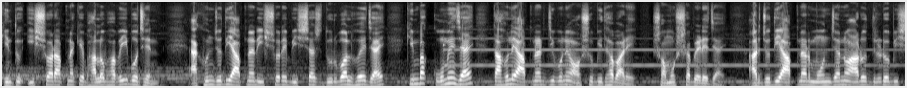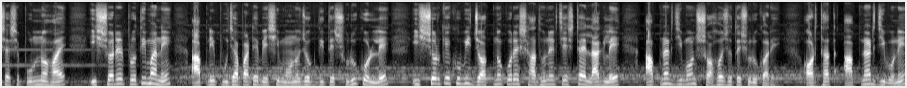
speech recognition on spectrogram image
কিন্তু ঈশ্বর আপনাকে ভালোভাবেই বোঝেন। এখন যদি আপনার ঈশ্বরে বিশ্বাস দুর্বল হয়ে যায় কিংবা কমে যায়, তাহলে আপনার জীবনে অসুবিধা বাড়ে, সমস্যা বেড়ে যায়। আর যদি আপনার মন যেন আরও দৃঢ় বিশ্বাসে পূর্ণ হয়, ঈশ্বরের প্রতিমানে আপনি পূজাপাঠে বেশি মনোযোগ দিতে শুরু করলে ঈশ্বরকে খুবই যত্ন করে সাধনের চেষ্টায় লাগলে আপনার জীবন সহজ হতে শুরু করে। অর্থাৎ আপনার জীবনে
